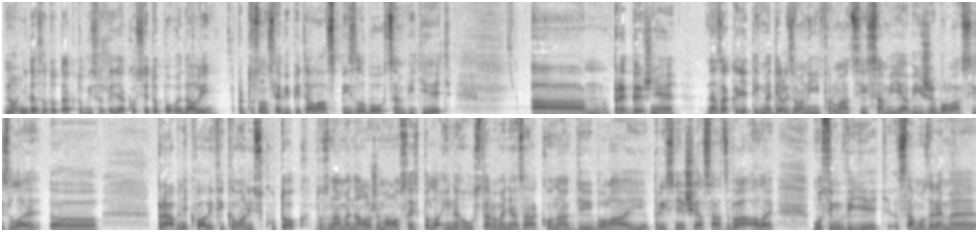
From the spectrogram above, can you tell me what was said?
No, nedá sa to takto vysvetliť, ako ste to povedali. Preto som si aj vypýtala spis, lebo ho chcem vidieť. A predbežne na základe tých medializovaných informácií sa mi javí, že bol asi zle e, právne kvalifikovaný skutok. To znamenalo, že malo sa ísť podľa iného ustanovenia zákona, kde by bola aj prísnejšia sadzba, ale musím vidieť, samozrejme, e,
